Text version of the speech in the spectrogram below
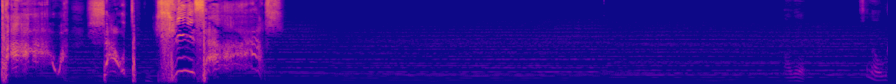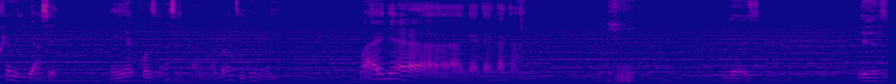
power. Shout Jesus. Amen. Sɛ na wohwɛ asɛ ɛyɛ asɛ aberanteɛ ne na yi God. yes yes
